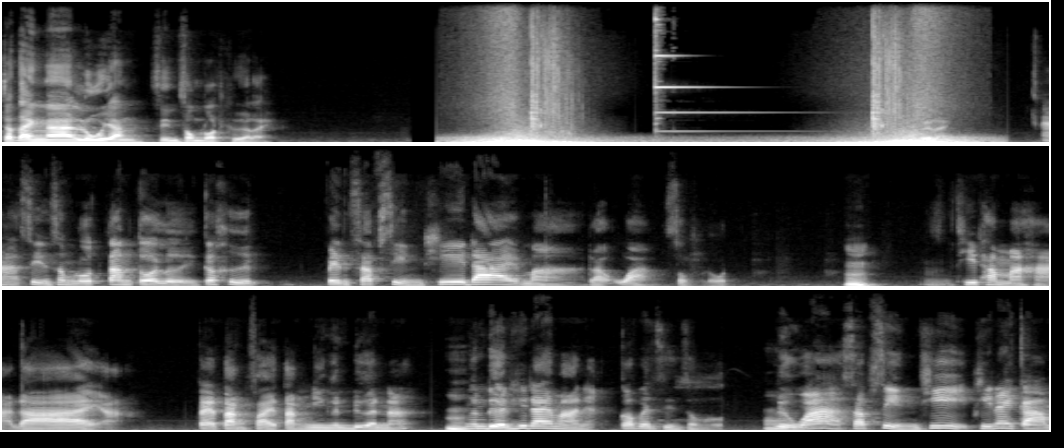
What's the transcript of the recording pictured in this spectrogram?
จะแต่งงานรู้ยังสินสมรสคืออะไรคืออะไร อ่าสินสมรสตามตัวเลยก็คือเป็นทรัพย์สินที่ได้มาระหว่างสมรสอืม อืมที่ทำมาหาได้อะแต่ต่างฝ่ายต่างมีเงินเดือนนะอืม เงินเดือนที่ได้มาเนี่ยก็เป็นสินสมรสาหรือว่าทรัพย์สินที่พินัยกรรม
